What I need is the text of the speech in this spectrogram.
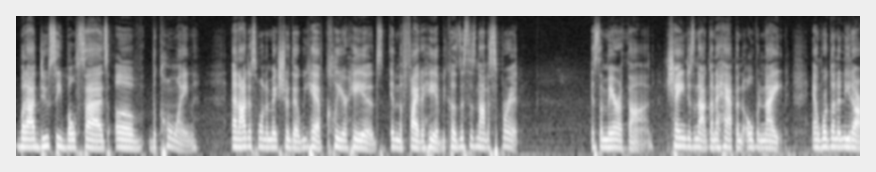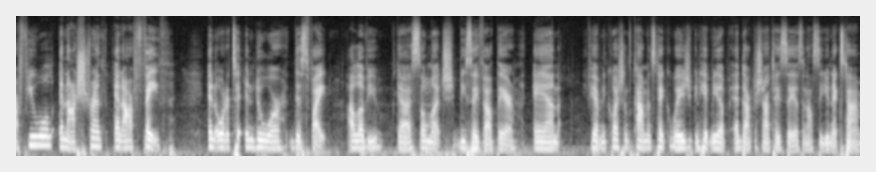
but I do see both sides of the coin. And I just want to make sure that we have clear heads in the fight ahead because this is not a sprint. It's a marathon. Change is not going to happen overnight. And we're going to need our fuel and our strength and our faith in order to endure this fight. I love you guys so much. Be safe out there. And if you have any questions, comments, takeaways, you can hit me up at Dr. Shante Says, and I'll see you next time.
